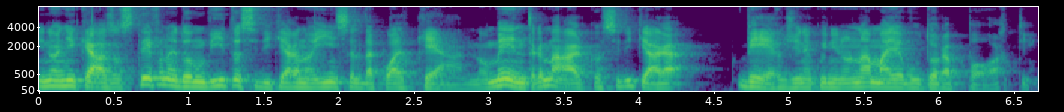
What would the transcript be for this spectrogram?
In ogni caso, Stefano e Don Vito si dichiarano incel da qualche anno, mentre Marco si dichiara vergine, quindi non ha mai avuto rapporti.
